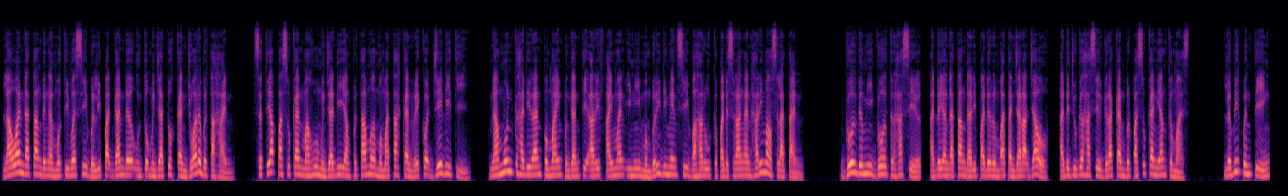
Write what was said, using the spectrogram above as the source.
Lawan datang dengan motivasi berlipat ganda untuk menjatuhkan juara bertahan. Setiap pasukan mahu menjadi yang pertama mematahkan rekod JDT. Namun kehadiran pemain pengganti Arif Aiman ini memberi dimensi baharu kepada serangan Harimau Selatan. Gol demi gol terhasil, ada yang datang daripada rembatan jarak jauh, ada juga hasil gerakan berpasukan yang kemas. Lebih penting,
